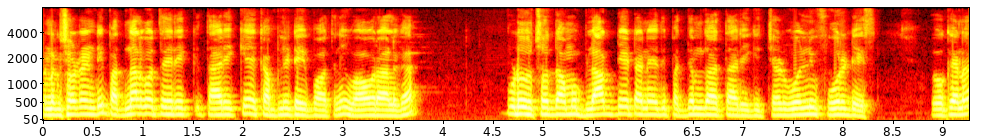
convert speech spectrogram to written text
మనకు చూడండి పద్నాలుగో తారీఖు తారీఖే కంప్లీట్ అయిపోతున్నాయి ఓవరాల్గా. ఇప్పుడు చూద్దాము బ్లాక్ డేట్ అనేది పద్దెనిమిదవ తారీఖు ఇచ్చాడు ఓన్లీ ఫోర్ డేస్. ఓకేనా?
